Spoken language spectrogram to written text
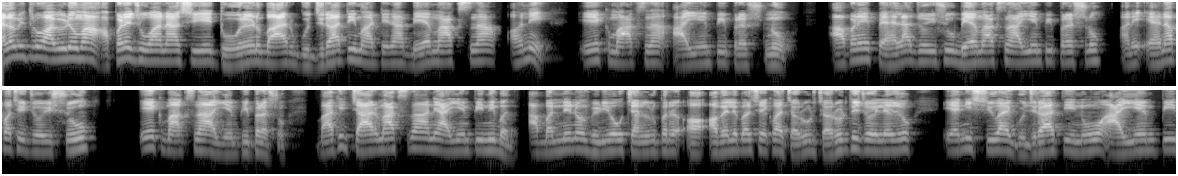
હેલો મિત્રો, આ વિડીયોમાં આપણે જોવાના છીએ ધોરણ બાર ગુજરાતી માટેના બે માર્ક્સના અને એક માર્ક્સના આઈએમપી પ્રશ્નો. આપણે પહેલા જોઈશું બે માર્ક્સના આઈએમપી પ્રશ્નો અને એના પછી જોઈશું એક માર્ક્સના આઈએમપી પ્રશ્નો. બાકી ચાર માર્ક્સના અને આઈએમપી નિબંધ આ બંનેનો વીડિયો ચેનલ ઉપર અવેલેબલ છે, એકવાર જરૂર, જરૂરથી જોઈ લેજો. એની સિવાય ગુજરાતીનું આઈએમપી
